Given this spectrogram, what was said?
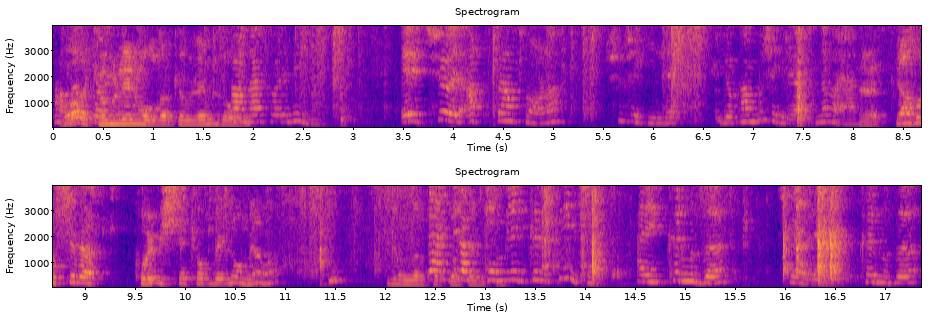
Bu arada kömürlerim oldu. Kömürlerimiz de oldu. Standart böyle değil mi? Evet şöyle attıktan sonra şu şekilde Gökhan bu şekilde yaptın değil mi hayatım? Evet. Yalnız o şişe biraz koyu bir şişe. Çok belli olmuyor ama. Bir bunları Ben biraz toplasaymışım. kombine dikkat ettiğim için hani kırmızı şöyle kırmızı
